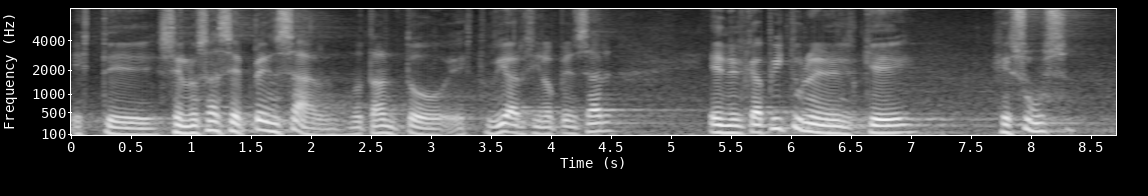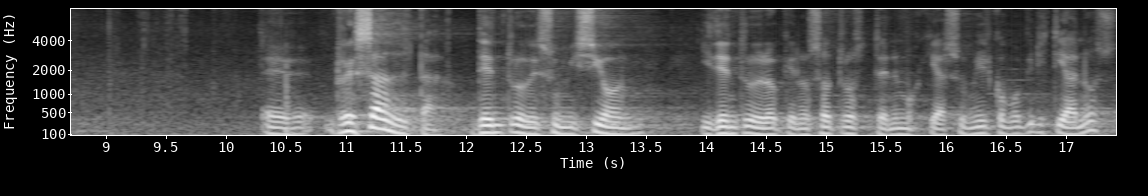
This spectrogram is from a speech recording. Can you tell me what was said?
este, se nos hace pensar, no tanto estudiar, sino pensar en el capítulo en el que Jesús eh, resalta dentro de su misión y dentro de lo que nosotros tenemos que asumir como cristianos,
